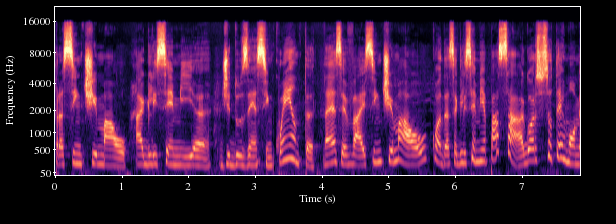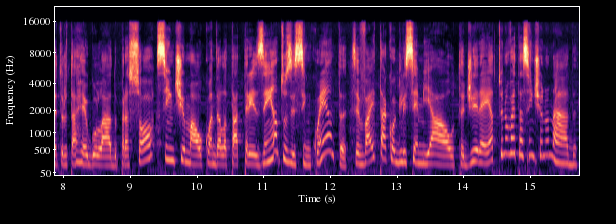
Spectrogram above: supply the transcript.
para sentir mal a glicemia glicemia de 250, né? Você vai sentir mal quando essa glicemia passar. Agora, se o seu termômetro tá regulado para só sentir mal quando ela tá 350, você vai estar tá com a glicemia alta direto e não vai estar tá sentindo nada.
